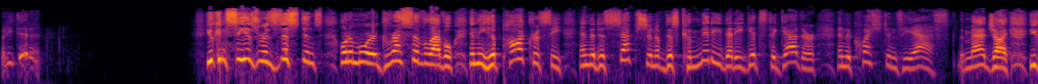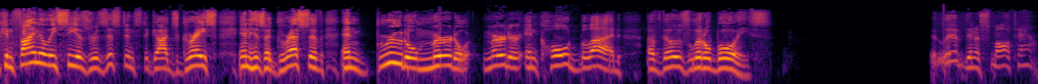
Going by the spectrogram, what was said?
But he didn't. You can see his resistance on a more aggressive level in the hypocrisy and the deception of this committee that he gets together and the questions he asks. The Magi, you can finally see his resistance to God's grace in his aggressive and brutal murder, murder in cold blood of those little boys that lived in a small town.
